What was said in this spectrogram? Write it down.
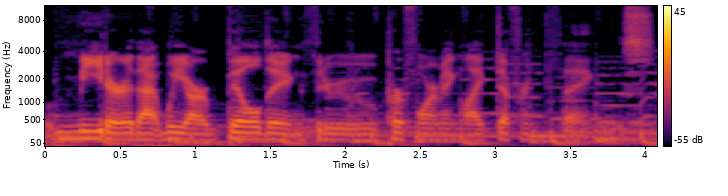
meter that we are building through performing like different things.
